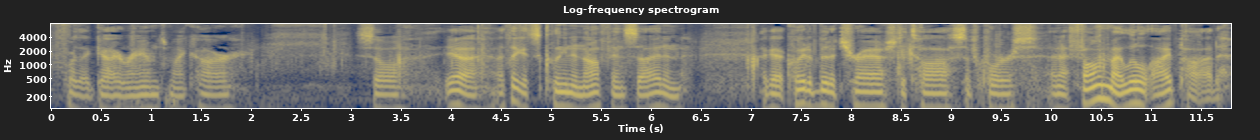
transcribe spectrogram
before that guy rammed my car. So yeah, I think it's clean enough inside, and I got quite a bit of trash to toss, of course. And I found my little iPod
